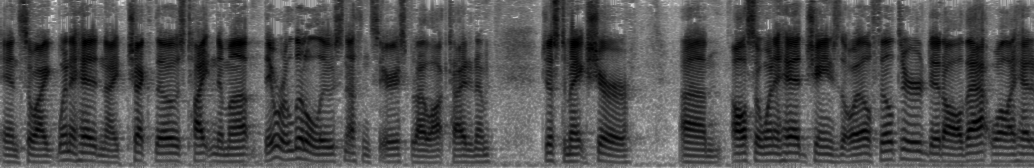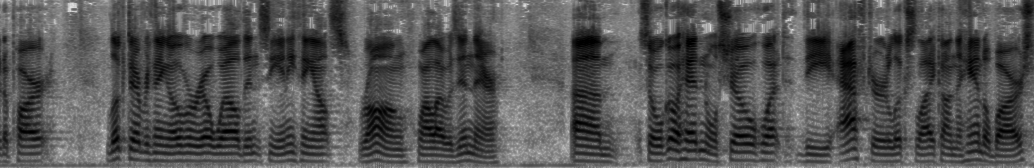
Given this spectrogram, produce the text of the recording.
And so I went ahead and I checked those, tightened them up. They were a little loose, nothing serious, but I Loctited them just to make sure. Um, also went ahead, changed the oil filter, did all that while I had it apart. Looked everything over real well, didn't see anything else wrong while I was in there. Um, so we'll go ahead and we'll show what the after looks like on the handlebars.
